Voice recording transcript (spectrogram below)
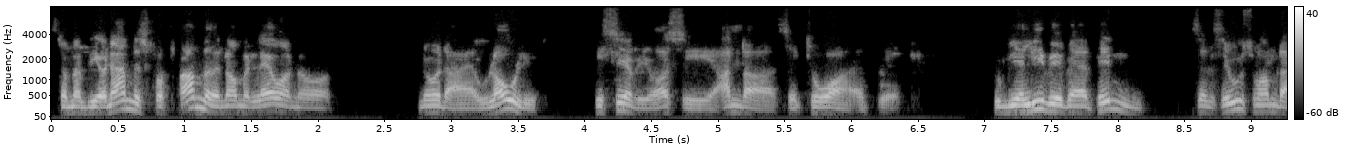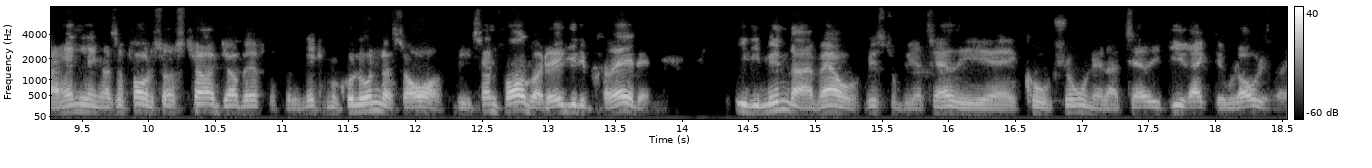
Så man bliver jo nærmest forfremmet, når man laver noget, noget der er ulovligt. Det ser vi jo også i andre sektorer, at øh, du bliver lige ved at være pinden, så det ser ud som om, der er handling, og så får du så også tørre job efterfølgende. Det kan man kun undre sig over, fordi sådan foregår det ikke i det private. I de mindre erhverv, hvis du bliver taget i øh, korruption eller taget i direkte ulovligheder,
